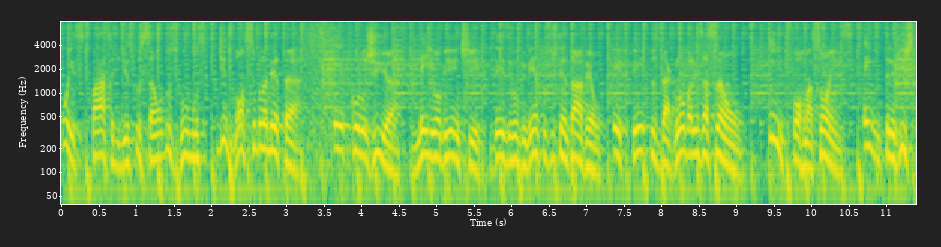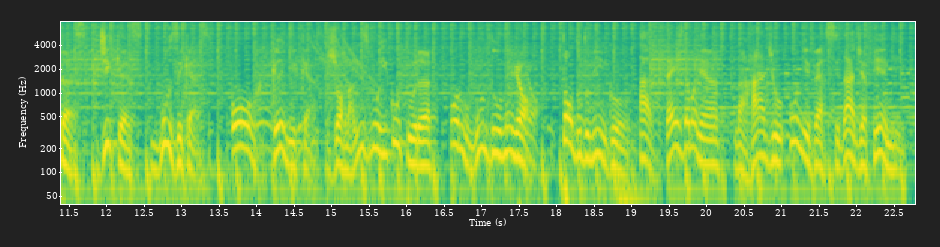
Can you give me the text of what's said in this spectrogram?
o espaço de discussão dos rumos de nosso planeta. Ecologia, meio ambiente, desenvolvimento sustentável, efeitos da globalização. Informações, entrevistas, dicas, músicas. Orgânica, jornalismo e cultura por um mundo melhor. Todo domingo, às 10 da manhã, na Rádio Universidade FM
